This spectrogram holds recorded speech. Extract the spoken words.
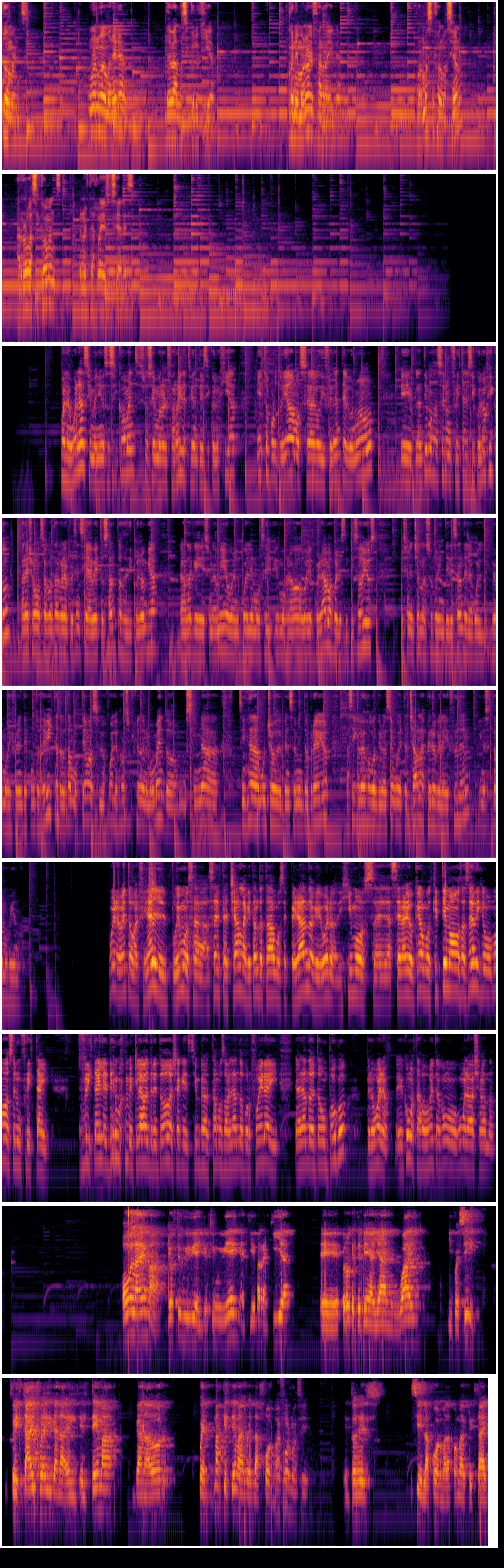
Comments. Una nueva manera de ver la psicología. Con Emanuel Ferreira. Por más información, arroba Comments en nuestras redes sociales. Hola, buenas, bienvenidos a Comments. Yo soy Manuel Ferreira, estudiante de psicología. En esta oportunidad vamos a hacer algo diferente, algo nuevo. Eh, planteamos hacer un freestyle psicológico. Para ello vamos a contar con la presencia de Beto Santos desde Colombia. La verdad que es un amigo con el cual hemos, hemos grabado varios programas, varios episodios. Es una charla súper interesante en la cual vemos diferentes puntos de vista, tratamos temas los cuales van surgiendo en el momento, sin nada, sin nada mucho de pensamiento previo. Así que lo dejo a continuación con esta charla, espero que la disfruten y nos estamos viendo. Bueno, Beto, al final pudimos hacer esta charla que tanto estábamos esperando, que bueno, dijimos eh, hacer algo, ¿qué, vamos, ¿qué tema vamos a hacer? Dijimos, vamos a hacer un freestyle. Un freestyle de temas mezclado entre todos, ya que siempre estamos hablando por fuera y, hablando de todo un poco. Pero bueno, eh, ¿cómo estás vos, Beto? ¿Cómo, ¿Cómo la vas llevando? Hola, Emma. Yo estoy muy bien, yo estoy muy bien aquí en Barranquilla. Eh, espero que estés bien allá en Uruguay. Y pues sí, freestyle fue el tema ganador, pues más que el tema es la forma. La pues. forma, sí. Entonces, sí, la forma, la forma de freestyle.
